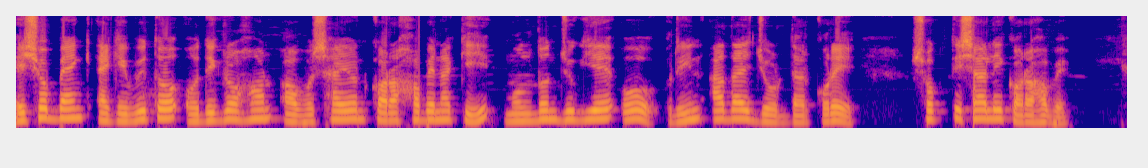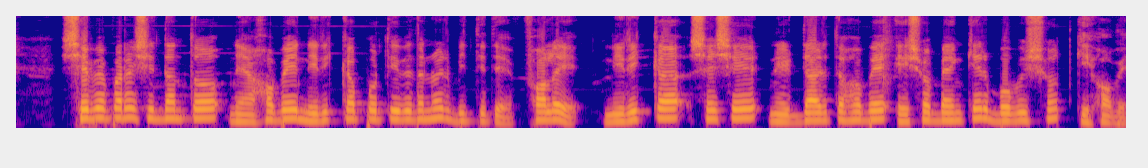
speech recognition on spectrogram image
এসব ব্যাংক একীভূত অধিগ্রহণ অবসায়ন করা হবে নাকি, মূলধন যুগিয়ে ও ঋণ আদায় জোরদার করে শক্তিশালী করা হবে। সে ব্যাপারে সিদ্ধান্ত নেওয়া হবে নিরীক্ষা প্রতিবেদনের ভিত্তিতে। ফলে নিরীক্ষা শেষে নির্ধারিত হবে এইসব ব্যাংকের ভবিষ্যৎ কি হবে।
